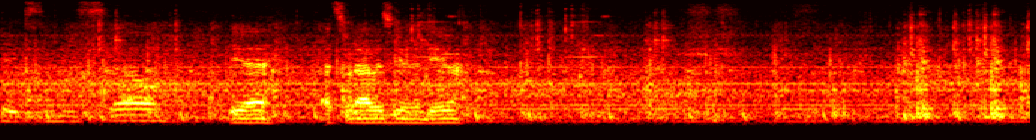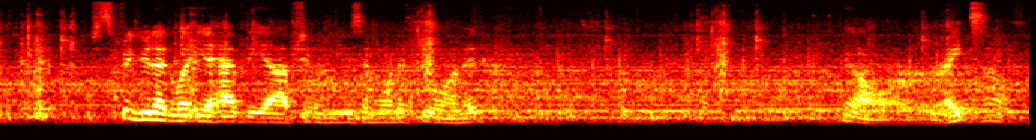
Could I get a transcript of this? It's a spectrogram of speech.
Take some to. Yeah, that's what I was gonna do. Just figured I'd let you have the option of using one if you wanted. Alright. Oh.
